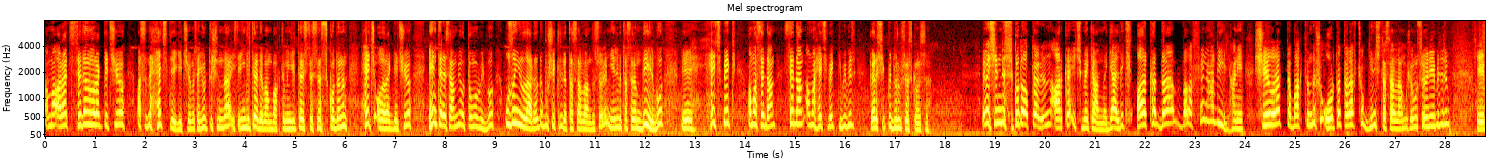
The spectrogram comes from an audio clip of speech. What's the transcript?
ama araç sedan olarak geçiyor. Aslında hatch diye geçiyor. Mesela yurt dışında işte İngiltere'de ben baktım. İngiltere sitesine Skoda'nın hatch olarak geçiyor. Enteresan bir otomobil bu. Uzun yıllarda da bu şekilde tasarlandı söyleyeyim. Yeni bir tasarım değil bu. Ee, hatchback ama sedan, sedan ama hatchback gibi bir karışık bir durum söz konusu. Evet şimdi Skoda Octavia'nın arka iç mekanına geldik. Arkada valla fena değil. Hani şey olarak da baktığımda şu orta taraf çok geniş tasarlanmış onu söyleyebilirim. Ee,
